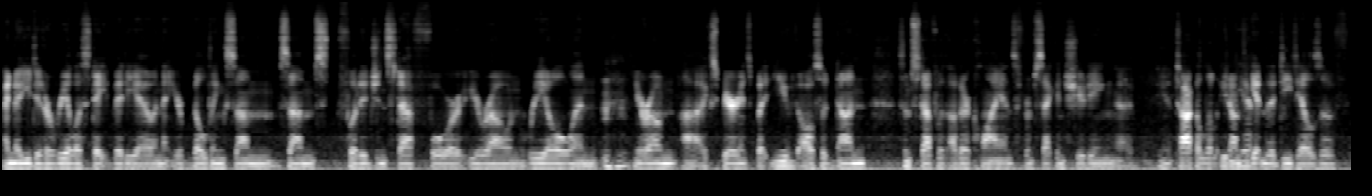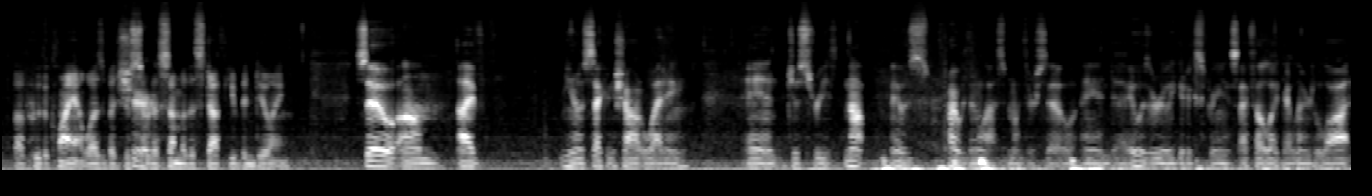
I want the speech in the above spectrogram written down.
I know you did a real estate video and that you're building some some footage and stuff for your own reel and Mhm. your own uh, experience, but you've also done some stuff with other clients from second shooting. Uh, you know, talk a little. You don't have Yep. to get into the details of, of who the client was, but just Sure. sort of some of the stuff you've been doing. So um, I've, you know, second shot wedding, and just re- not. It was probably within the last month or so, and uh, it was a really good experience. I felt like I learned a lot.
